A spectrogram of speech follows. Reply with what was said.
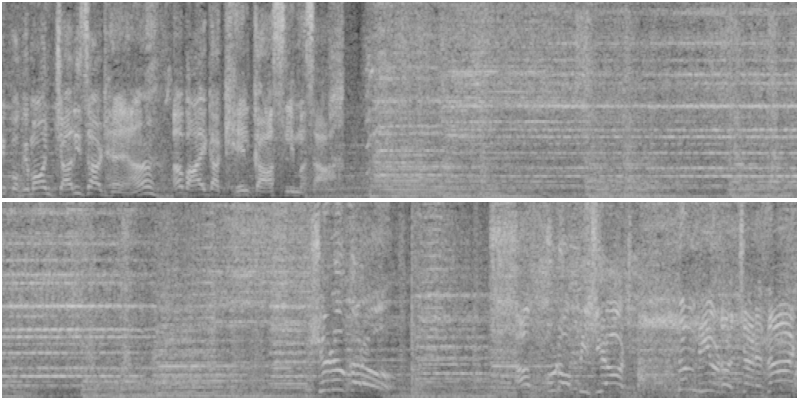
आखिरी पोकेमोन चारिजार्ड है हाँ? अब आएगा खेल का असली मज़ा। शुरू करो। अब उड़ो पीजियाट तुम भी उड़ो चारजार्ड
